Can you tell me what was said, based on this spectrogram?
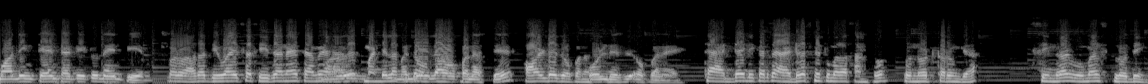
morning ten thirty to nine P M बरोबर. आता दिवाळीचा सीझन आहे त्यामुळे ह्यावेळेस मंडेला मंडेला ओपन असते. All days open old days open आहे. त्या ऍड्रेस इकडचा ऍड्रेस मी तुम्हाला सांगतो. तो नोट करून घ्या. Simran womens clothing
